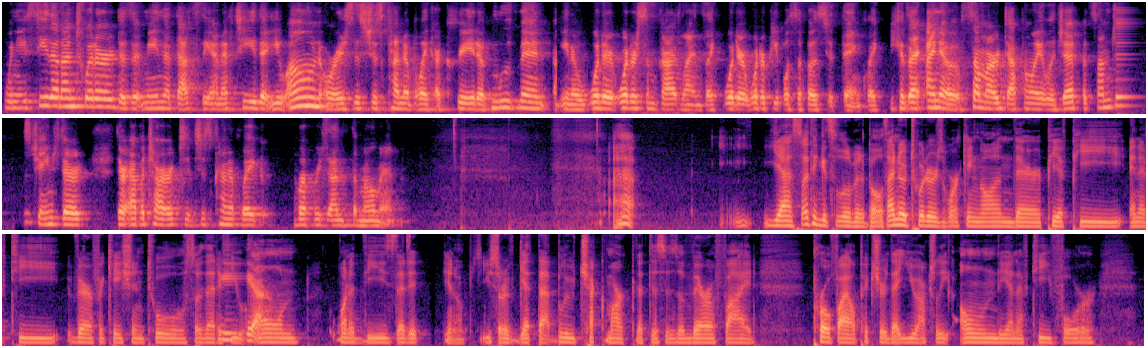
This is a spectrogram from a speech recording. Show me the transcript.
when you see that on Twitter, does it mean that that's the NFT that you own, or is this just kind of like a creative movement? You know, what are what are some guidelines? Like, what are what are people supposed to think? Like, because I, I know some are definitely legit, but some just change their their avatar to just kind of like represent the moment? Uh, yes, I think it's a little bit of both. I know Twitter is working on their PFP NFT verification tool so that if you yeah. own one of these, that it you know you sort of get that blue check mark that this is a verified profile picture that you actually own the NFT for.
